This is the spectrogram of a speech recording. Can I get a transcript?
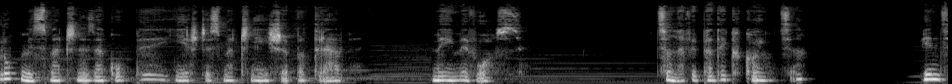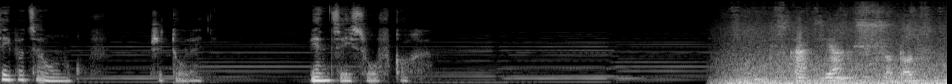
Róbmy smaczne zakupy i jeszcze smaczniejsze potrawy. Myjmy włosy. Co na wypadek końca? Więcej pocałunków, przytuleń, więcej słów kocham. Stacja Sopot.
